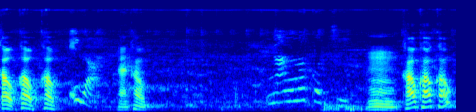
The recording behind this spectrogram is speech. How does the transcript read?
খাও খাও খাও। হ্যাঁ খাও। হুম, খাও খাও খাও।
